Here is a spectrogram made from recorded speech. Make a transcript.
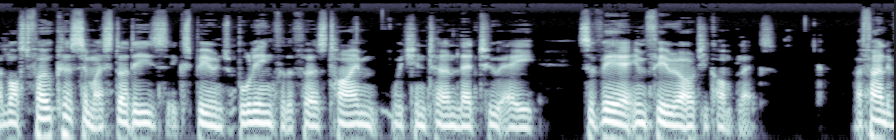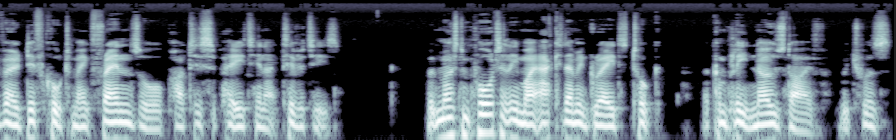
I lost focus in my studies, experienced bullying for the first time, which in turn led to a severe inferiority complex. I found it very difficult to make friends or participate in activities. But most importantly, my academic grades took a complete nosedive, which was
